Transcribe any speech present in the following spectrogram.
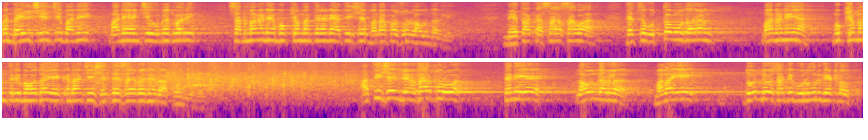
पण धैलशीलची बाणी माने यांची उमेदवारी सन्माननीय मुख्यमंत्र्यांनी अतिशय मनापासून लावून धरली. नेता कसा असावा ह्याचं उत्तम उदाहरण माननीय मुख्यमंत्री महोदय एकनाथजी शिंदे साहेबांनी दाखवून दिले. अतिशय निर्धारपूर्वक त्यांनी हे लावून धरलं. मलाही दोन दिवस आधी बोलवून घेतलं होतं.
